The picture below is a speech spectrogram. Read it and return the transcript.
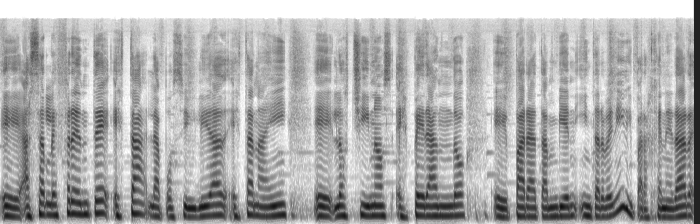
eh, hacerle frente, está la posibilidad, están ahí eh, los chinos esperando eh, para también intervenir y para generar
